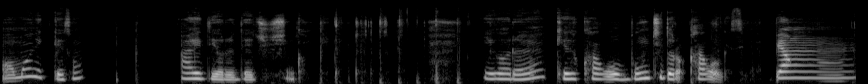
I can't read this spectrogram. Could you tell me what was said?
어머니께서 아이디어를 내주신 겁니다. 이거를 계속하고 뭉치도록 하고 오겠습니다. 뿅!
